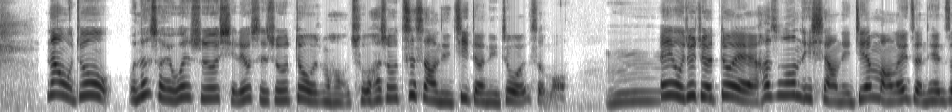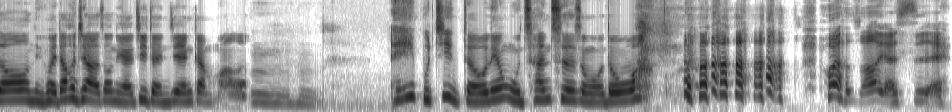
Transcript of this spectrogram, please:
那我就我那时候也问说，写六十书对我有什么好处？他说，至少你记得你做了什么。嗯，哎、欸，我就觉得对。他说：“你想，你今天忙了一整天之后，你回到家的时候，你还记得你今天干嘛了？”嗯嗯嗯。哎、欸，不记得，我连午餐吃了什么我都忘了。我有时候也是哎、欸。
